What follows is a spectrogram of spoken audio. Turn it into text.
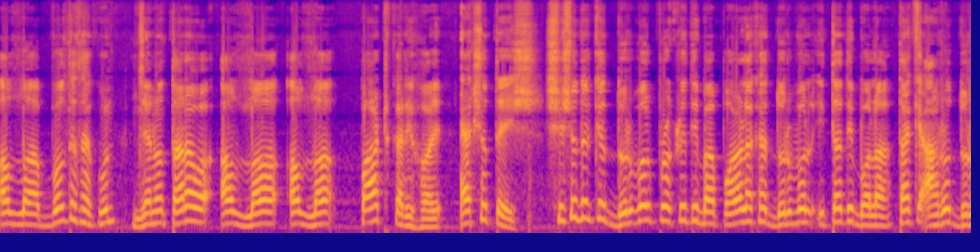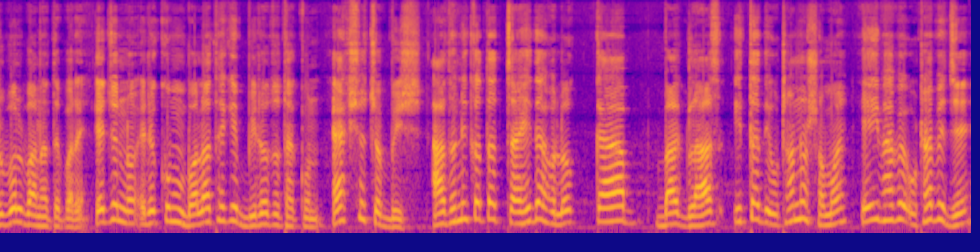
আল্লাহ বলতে থাকুন, যেন তারাও আল্লাহ আল্লাহ পাঠকারী হয়। একশো তেইশ। শিশুদেরকে দুর্বল প্রকৃতি বা পড়ালেখা দুর্বল ইত্যাদি বলা তাকে আরও দুর্বল বানাতে পারে। এজন্য এরকম বলা থেকে বিরত থাকুন। একশো চব্বিশ। আধুনিকতার চাহিদা হলো কাপ বা গ্লাস ইত্যাদি উঠানোর সময় এইভাবে উঠাবে যে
